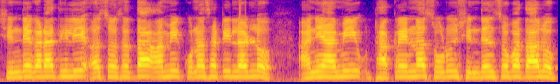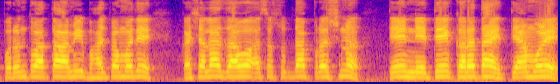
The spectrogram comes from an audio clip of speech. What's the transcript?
शिंदे गटातील ही अस्वस्थता आम्ही कुणासाठी लढलो? आणि आम्ही ठाकरेंना सोडून शिंदेसोबत आलो परंतु आता आम्ही भाजपामध्ये कशाला जावं असं सुद्धा प्रश्न ते नेते करत आहेत. त्यामुळे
